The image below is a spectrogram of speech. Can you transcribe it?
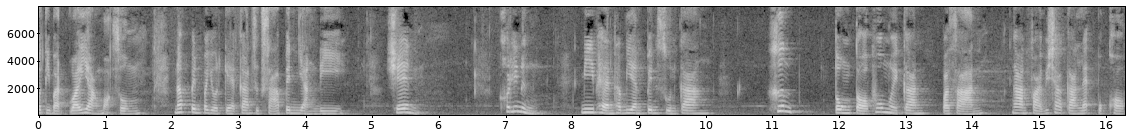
ปฏิบัติไว้อย่างเหมาะสม นับเป็นประโยชน์แก่การศึกษาเป็นอย่างดี เช่น ข้อที่ 1 มีแผนทะเบียนเป็นศูนย์กลาง ขึ้นตรงต่อผู้อำนวยการประสาน งานฝ่ายวิชาการและปกครอง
